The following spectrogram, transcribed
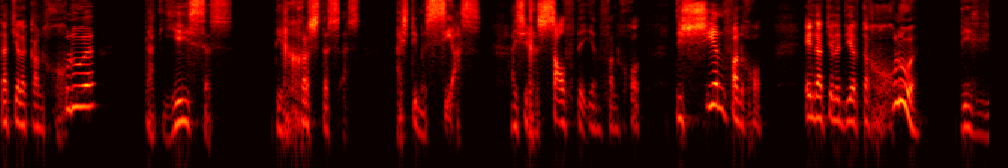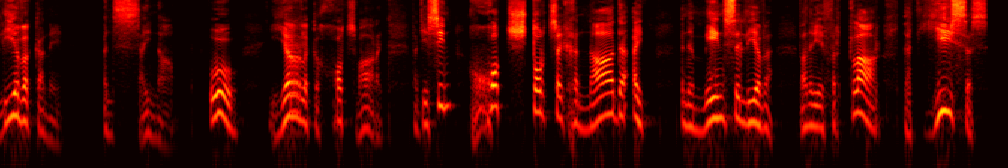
dat jy kan glo dat Jesus die Christus is. Hy's die Messias. Hy's die gesalfde een van God, die seun van God en dat jy deur te glo die lewe kan hê in sy naam. O, heerlike Godswaarheid. Want jy sien, God stort sy genade uit in 'n mens se lewe wanneer jy verklaar dat Jesus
